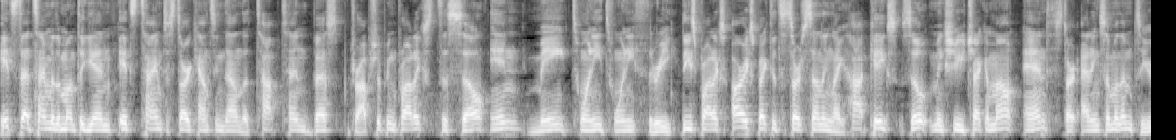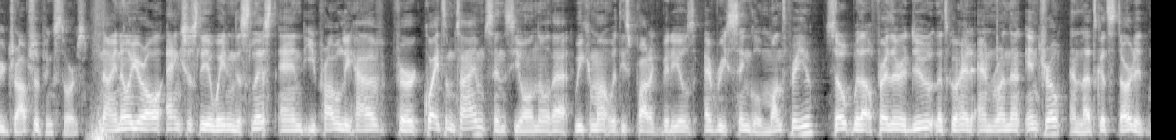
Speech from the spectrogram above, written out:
It's that time of the month again. It's time to start counting down the top 10 best dropshipping products to sell in May 2023. These products are expected to start selling like hotcakes, so make sure you check them out and start adding some of them to your dropshipping stores. Now, I know you're all anxiously awaiting this list, and you probably have for quite some time since you all know that we come out with these product videos every single month for you. So without further ado, let's go ahead and run that intro and let's get started.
